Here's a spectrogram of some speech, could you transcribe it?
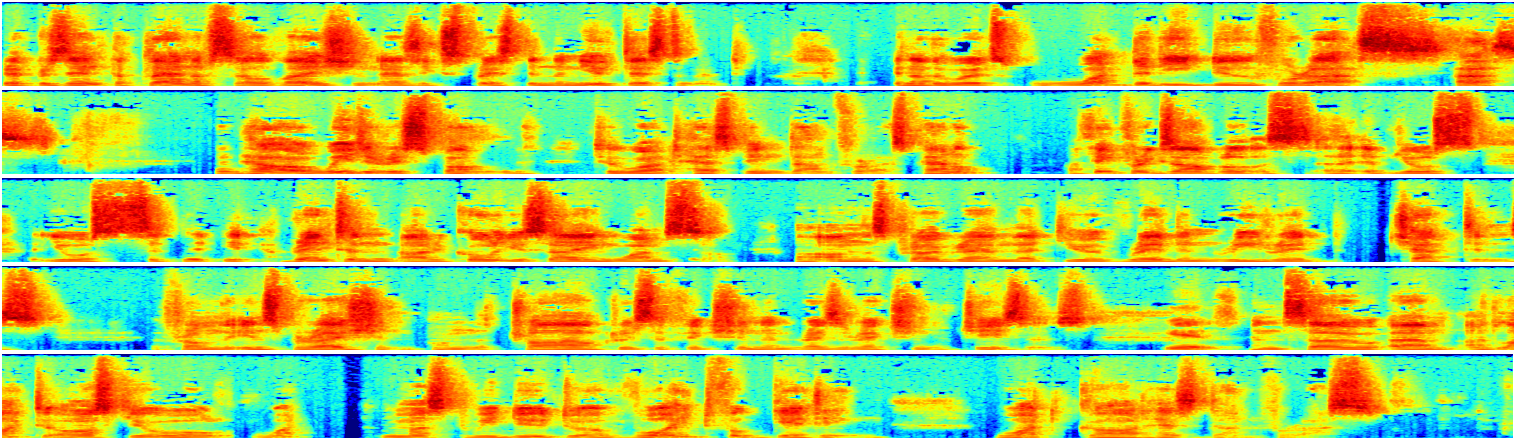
represent the plan of salvation as expressed in the New Testament? In other words, what did he do for us? Us. And how are we to respond to what has been done for us? Panel? I think, for example, uh, of yours, yours, Brenton, I recall you saying once uh, on this program that you have read and reread chapters from the inspiration on the trial, crucifixion, and resurrection of Jesus. Yes. And so um, I'd like to ask you all what must we do to avoid forgetting what God has done for us?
